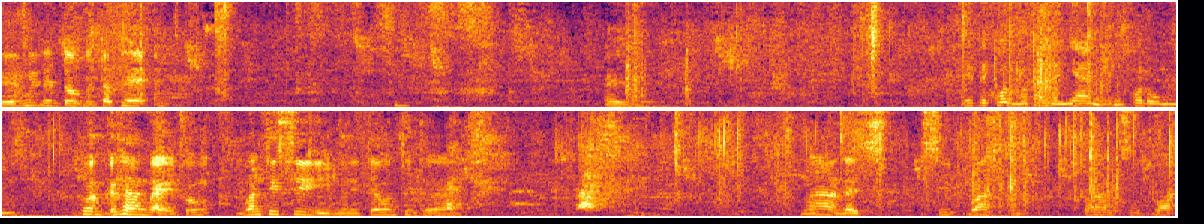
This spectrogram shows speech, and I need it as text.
อไมแต่ได้ตัวเป็นตะเพะเออเดี๋ยวแต่คนมาท่านไหนย่านนี่ก็ดมคนกระทั่งไหนตรงวันที่สี่มันเจ้าวันที่เท่าไหรมาได้ สิบวัดว่าสิบวัด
